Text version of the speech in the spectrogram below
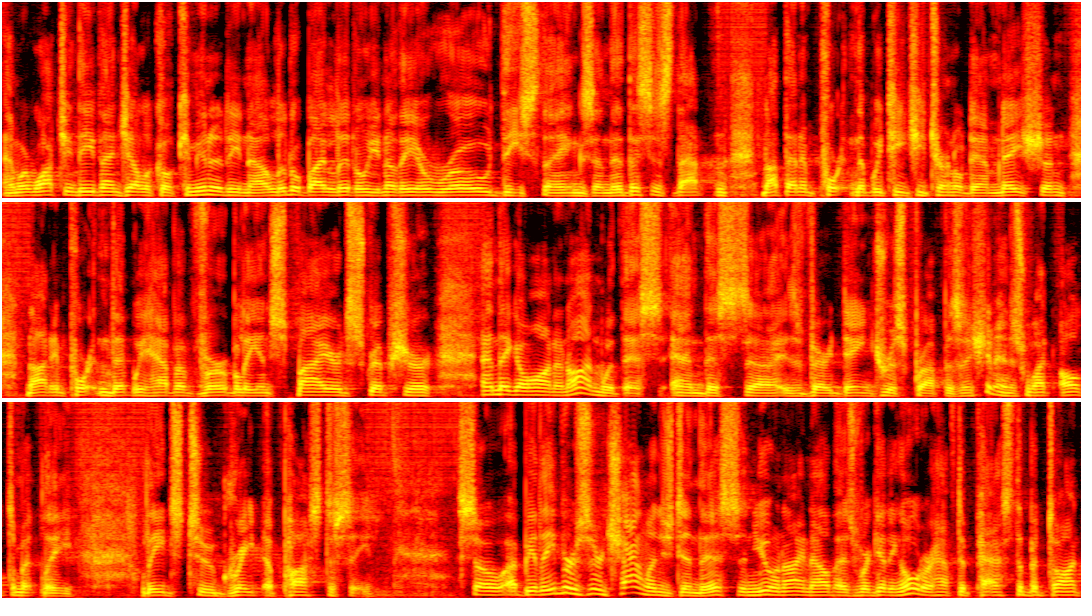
And we're watching the evangelical community now, little by little, you know, they erode these things. And this is not, not that important that we teach eternal damnation, not important that we have a verbally inspired scripture. And they go on and on with this. And this uh, is a very dangerous proposition and is what ultimately leads to great apostasy. So uh, believers are challenged in this, and you and I now, as we're getting older, have to pass the baton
